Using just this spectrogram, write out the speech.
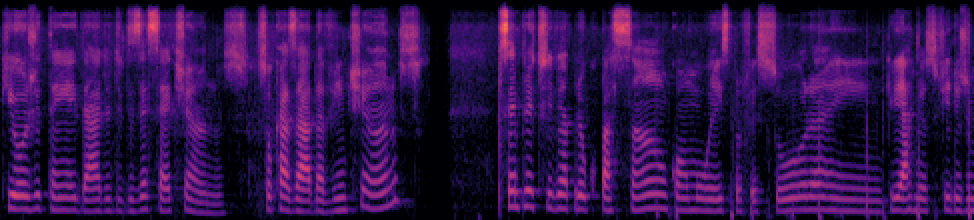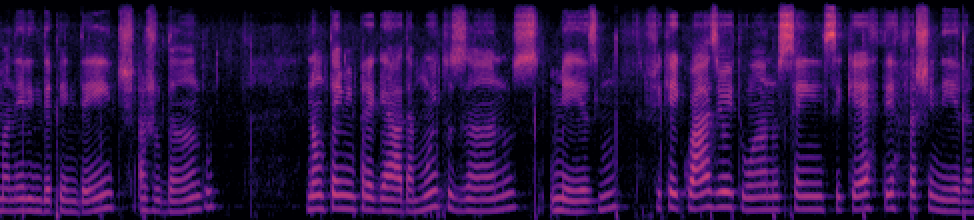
que hoje têm a idade de 17 anos. Sou casada há 20 anos. Sempre tive a preocupação, como ex-professora, em criar meus filhos de maneira independente, ajudando. Não tenho empregada há muitos anos mesmo. Fiquei quase oito anos sem sequer ter faxineira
